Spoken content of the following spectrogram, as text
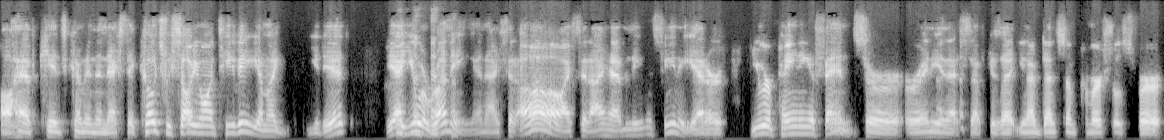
I'll have kids come in the next day, Coach, we saw you on TV. I'm like, you did? Yeah, you were running. And I said, oh, I said, I haven't even seen it yet. Or you were painting a fence or, or any of that stuff. Cause I, you know, I've done some commercials for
